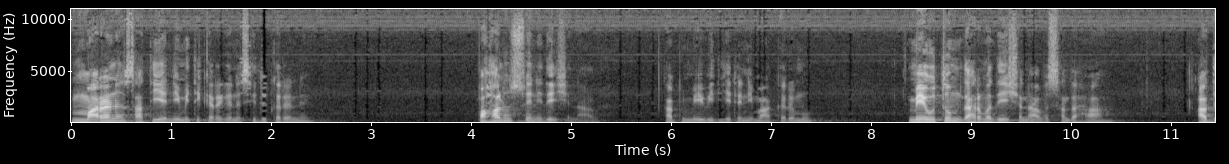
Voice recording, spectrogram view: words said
මරණ සතිය නිමිති කරගෙන සිදු කරන පහළොස්වැනි දේශනාව. අපි මේ විදිහට නිමා කරමු. මේ උතුම් ධර්ම දේශනාව සඳහා අද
